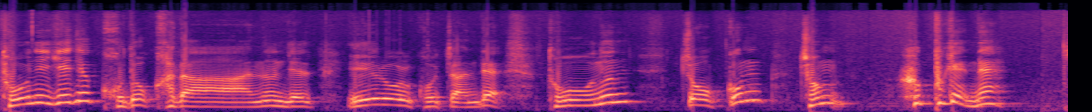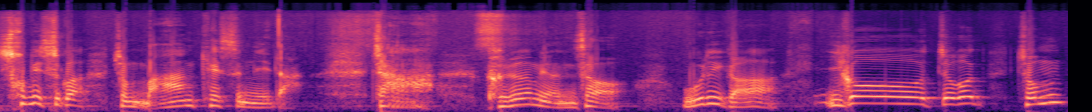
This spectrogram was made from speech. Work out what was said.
돈이 이게 이제 고독하다는 이제 예로울 고자인데 돈은 조금 좀 흡프겠네. 소비수가 좀 많겠습니다. 자, 그러면서 우리가 이것저것 좀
